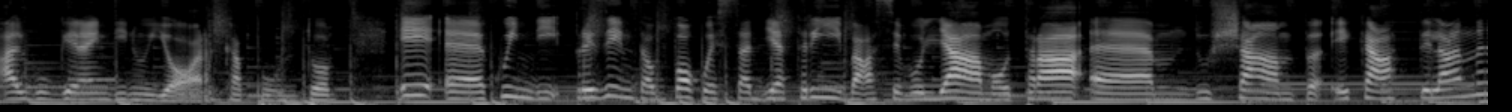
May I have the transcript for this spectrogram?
al Guggenheim di New York, appunto. E eh, quindi presenta un po' questa diatriba, se vogliamo, tra ehm, Duchamp e Cattelan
